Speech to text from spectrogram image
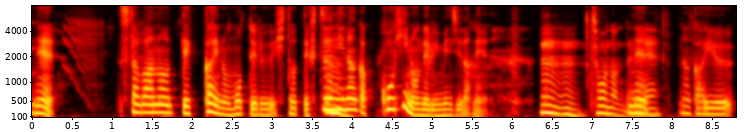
う、ね、スタバのでっかいのを持ってる人って普通になんかコーヒー飲んでるイメージだね。うんうん。そうなんだよね。ねなんかああいう、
